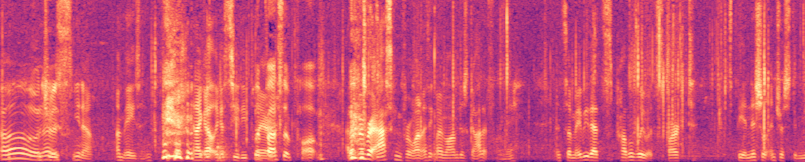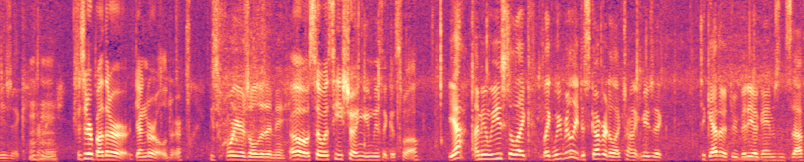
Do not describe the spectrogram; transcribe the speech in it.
Oh, which nice. was you know amazing, and I got like a CD player. the best of pop. I don't remember asking for one. I think my mom just got it for me, and so maybe that's probably what sparked the initial interest in music for Mhm. me. Is your brother younger or older? He's four years older than me. Oh, so was he showing you music as well? Yeah, I mean, we used to like like we really discovered electronic music together through video games and stuff.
